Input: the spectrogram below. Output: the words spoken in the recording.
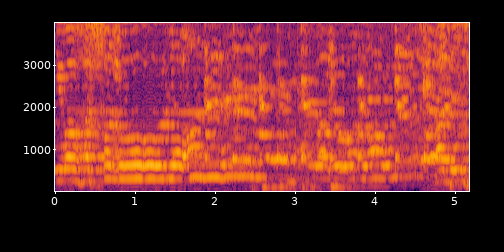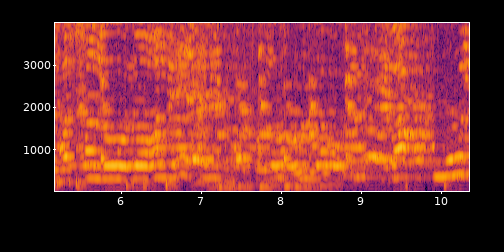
কিবা ভাসালো জলে আজ ভাসালো জলে কিবা কুল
